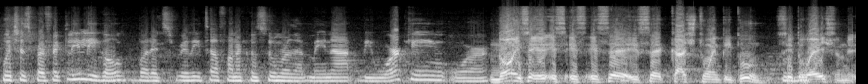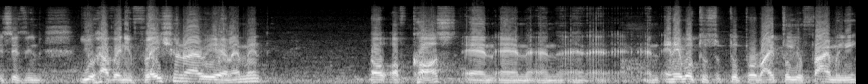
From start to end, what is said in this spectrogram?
which is perfectly legal, but it's really tough on a consumer that may not be working or, No, it's, it's, it's, it's a, it's a catch twenty-two mm-hmm. situation. It's, it's in, you have an inflationary element of, of cost and, and, and, and, and, able to, to provide to your family.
